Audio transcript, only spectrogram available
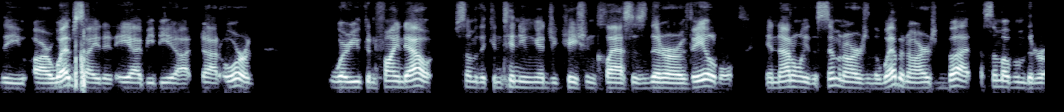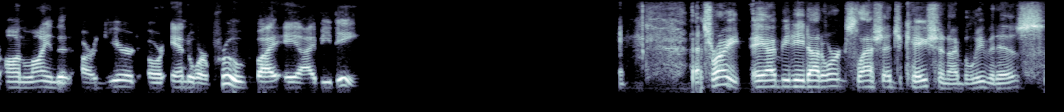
the our website at aibd.org, where you can find out some of the continuing education classes that are available and not only the seminars and the webinars, but some of them that are online that are geared or and or approved by AIBD. That's right, aibd.org slash education, I believe it is.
